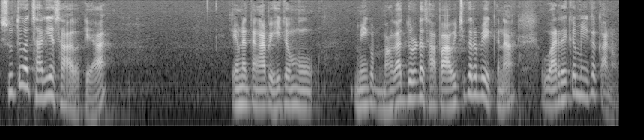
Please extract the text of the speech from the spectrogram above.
සුතවත් චාරිය ශාවකයා එහෙම නැත්නම් අපි හිතමු මේක මගක් දුරට පාවිච්චි කරපේකන වර එක මේක කනවා.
